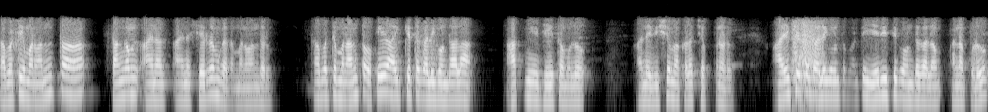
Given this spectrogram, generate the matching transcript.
కాబట్టి మనమంతా సంఘం ఆయన ఆయన శరీరం కదా మనం అందరూ కాబట్టి మన అంతా ఒకే ఐక్యత కలిగి ఉండాలా ఆత్మీయ జీవితంలో అనే విషయం అక్కడ చెప్తున్నాడు. ఐక్యత కలిగి ఉండటం అంటే ఏ రీతిగా ఉండగలం అన్నప్పుడు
